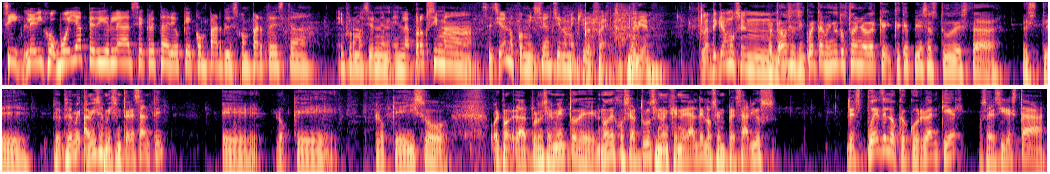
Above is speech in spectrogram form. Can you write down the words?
Sí, le dijo, voy a pedirle al secretario que comparte, les comparte esta información en, en la próxima sesión o comisión, si no me equivoco. Perfecto. Muy bien. Platicamos en... Estamos en 50 minutos, Toño, a ver qué, qué, qué piensas tú de esta, este, a mí se me hizo interesante eh, lo que lo que hizo el, el pronunciamiento de no de José Arturo, sino en general de los empresarios después de lo que ocurrió antier, o sea, es decir, esta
